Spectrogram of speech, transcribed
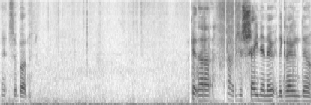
It's a button. Look at that. That was just shining out of the ground there.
